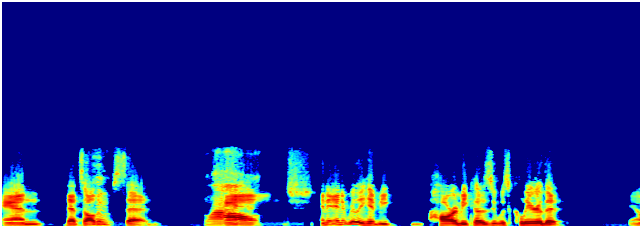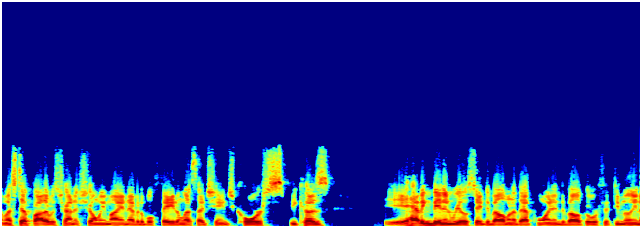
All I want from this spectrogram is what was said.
and that's all mm. that hmm. was said. Wow. And, and it, and it really hit me hard because it was clear that you know, my stepfather was trying to show me my inevitable fate unless I changed course because having been in real estate development at that point and developed over $50 million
